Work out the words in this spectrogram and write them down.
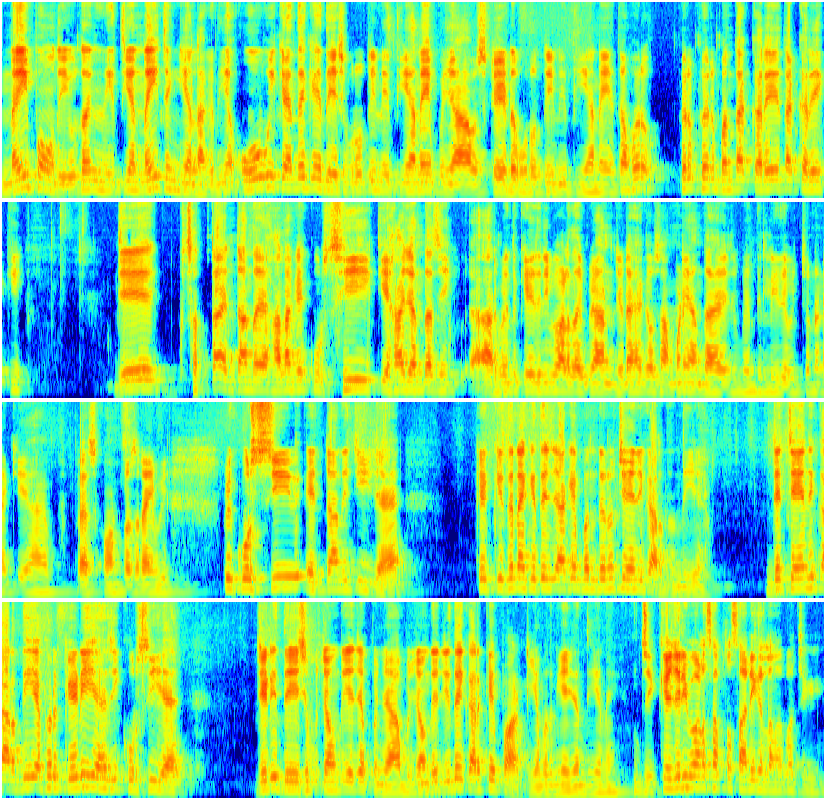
ਨਹੀਂ ਪਾਉਂਦੀ ਉਹਦਾ ਨੀਤੀਆਂ ਨਹੀਂ ਚੰਗੀਆਂ ਲੱਗਦੀਆਂ, ਉਹ ਵੀ ਕਹਿੰਦੇ ਕਿ ਦੇਸ਼ ਵਿਰੋਧੀ ਨੀਤੀਆਂ ਨੇ, ਪੰਜਾਬ ਸਟੇਟ ਵਿਰੋਧੀ ਨੀਤੀਆਂ ਨੇ, ਤਾਂ ਫਿਰ ਫਿਰ ਫਿਰ ਬੰਦਾ ਕਰੇ ਤਾਂ ਕਰੇ ਕੀ? ਜੇ ਸੱਤਾ ਇਦਾਂ ਦਾ ਹੈ, ਹਾਲਾਂਕਿ ਕੁਰਸੀ ਕਿਹਾ ਜਾਂਦਾ ਸੀ, ਅਰਵਿੰਦ ਕੇਜਰੀਵਾਲ ਦਾ ਬਿਆਨ ਜਿਹੜਾ ਹੈਗਾ ਉਹ ਸਾਹਮਣੇ ਆਂਦਾ ਹੈ, ਜਿਵੇਂ ਦਿੱਲੀ ਦੇ ਵਿੱਚ ਉਹਨਾਂ ਨੇ ਕਿਹਾ ਹੈ ਪ੍ਰੈਸ ਕਾਨਫਰੰਸ ਰਾਹੀਂ ਵੀ ਵੀ ਕੁਰਸੀ ਇਦਾਂ ਦੀ ਚੀਜ਼ ਹੈ ਕਿ ਕਿਤੇ ਨਾ ਕਿਤੇ ਜਾ ਕੇ ਬੰਦੇ ਨੂੰ ਚੇਂਜ ਕਰ ਦਿੰਦੀ ਹੈ। ਜੇ ਚੇਂਜ ਕਰਦੀ ਹੈ, ਫਿਰ ਕਿਹੜੀ ਇਹੋ ਜਿਹੀ ਕੁਰਸੀ ਹੈ ਜਿਹੜੀ ਦੇਸ਼ ਬਚਾਉਂਦੀ ਹੈ ਜਾਂ ਪੰਜਾਬ ਬਚਾਉਂਦੀ ਹੈ, ਜਿਹਦੇ ਕਰਕੇ ਪਾਰਟੀਆਂ ਬਦਲੀਆਂ ਜਾਂਦੀਆਂ ਨੇ? ਜੀ, ਕੇਜਰੀਵਾਲ ਸਾਹਿਬ ਤੋਂ ਸਾਰੀ ਗੱਲਾਂ ਦਾ ਭੱਜ ਗਈ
